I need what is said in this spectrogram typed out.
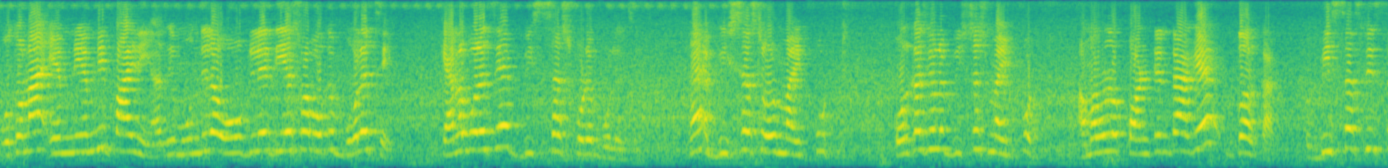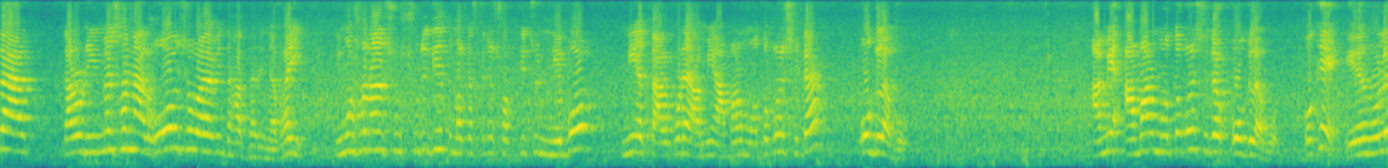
পোতনা এমনি এমনি পায়নি। আজকে মন্দিরে উগলে দিয়ে সব ওকে বলেছে। কেন বলেছে? বিশ্বাস করে বলেছে। হ্যাঁ বিশ্বাস ওর মাই ফুট ওর কাছে হলো বিশ্বাস মাই ফুট আমার হলো কন্টেন্টটা আগে দরকার। বিশ্বাস বিশ্বাস, কারণ ইমোশনাল ওই সময় আমি ধার ধারি না। ভাই ইমোশনাল সুরসুরি দিয়ে তোমার কাছ থেকে সব কিছু নেব, নিয়ে তারপরে আমি আমার মতো করে সেটা ওগলাবো। আমি আমার মতো করে সেটা ওগলাবো ওকে এর হলো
